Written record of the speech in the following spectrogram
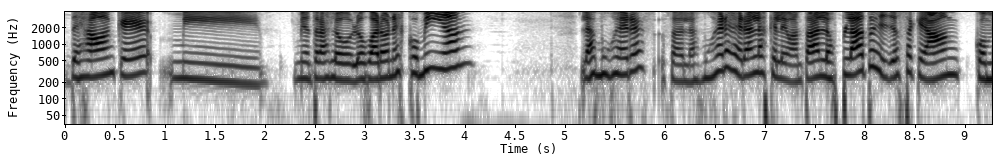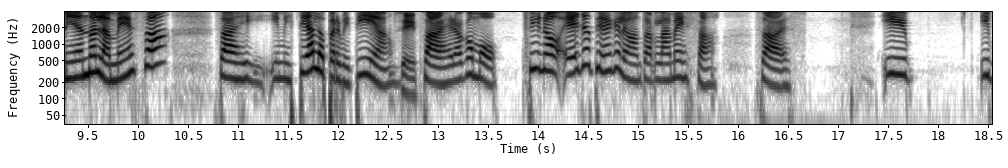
dejaban que mi, mientras lo- los varones comían, las mujeres, o sea, las mujeres eran las que levantaban los platos y ellos se quedaban comiendo en la mesa, ¿sabes? Y, y mis tías lo permitían, Sí. ¿sabes? Era como, sí, no, ella tiene que levantar la mesa, ¿sabes? Y, y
